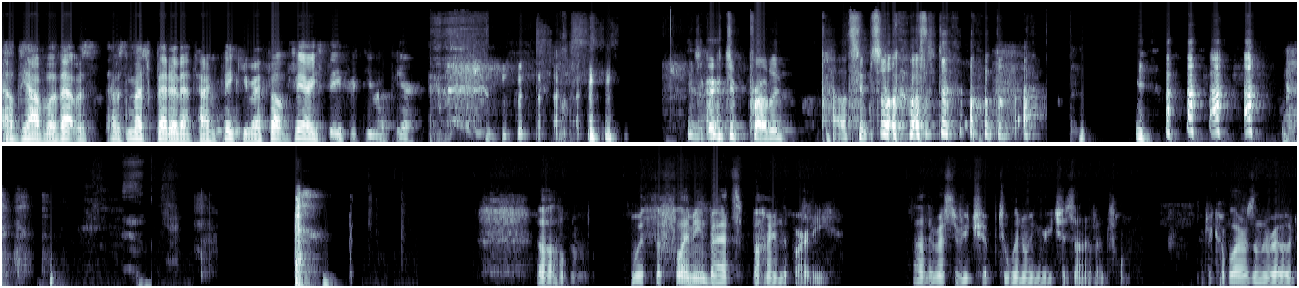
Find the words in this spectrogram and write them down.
El Diablo, that was that was much better that time. Thank you. I felt very safe with you up here. He's going to proudly pat himself on the, on the back. Uh, with the flaming bats behind the party, uh, the rest of your trip to Winnowing Reach is uneventful. After a couple hours on the road,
